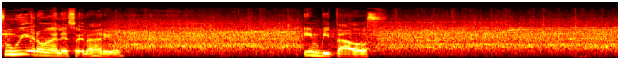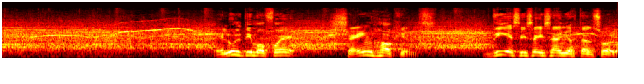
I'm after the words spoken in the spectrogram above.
subieron al escenario, invitados. El último fue Shane Hawkins, 16 años tan solo.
